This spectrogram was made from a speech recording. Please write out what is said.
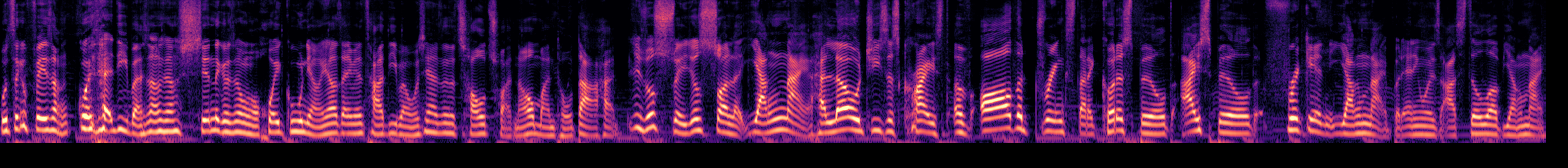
我这个非常跪在地板上，像先那个什么灰姑娘一样在那边擦地板。我现在真的超喘，然后满头大汗。你说水就算了，羊奶，Hello Jesus Christ! Of all the drinks that I could have spilled, I spilled freaking 羊奶。But anyways, I still love 羊奶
